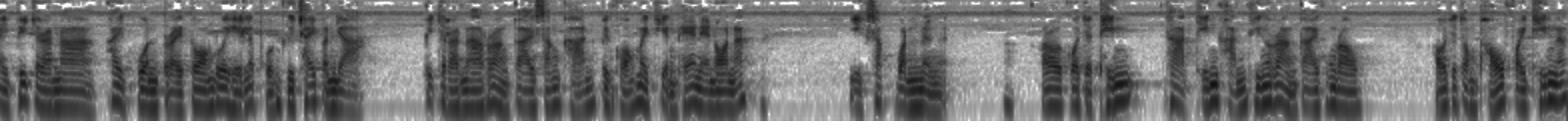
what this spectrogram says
ให้พิจารณาไข้ควรไตรตรองด้วยเหตุและผลคือใช้ปัญญา พิจารณาร่างกายสังขารเป็นของไม่เที่ยงแท้แน่นอนนะ อีกสักวันหนึ่ง เราก็จะทิ้งธาตุทิ้งขันทิ้งร่างกายของเรา เขาจะต้องเผาไฟทิ้งนะ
